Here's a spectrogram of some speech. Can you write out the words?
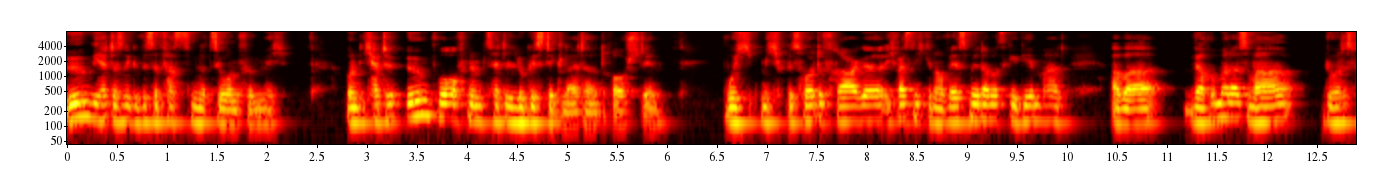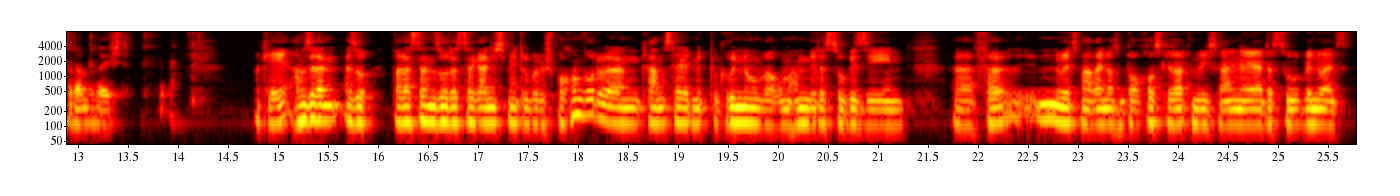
Irgendwie hat das eine gewisse Faszination für mich. Und ich hatte irgendwo auf einem Zettel Logistikleiter draufstehen, wo ich mich bis heute frage, ich weiß nicht genau, wer es mir damals gegeben hat, aber wer auch immer das war, du hattest verdammt recht. Okay, haben sie dann, also war das dann so, dass da gar nicht mehr drüber gesprochen wurde oder dann kam es halt mit Begründung, warum haben wir das so gesehen? Äh, nur jetzt mal rein aus dem Bauch rausgeraten, würde ich sagen, naja, dass du, wenn du als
